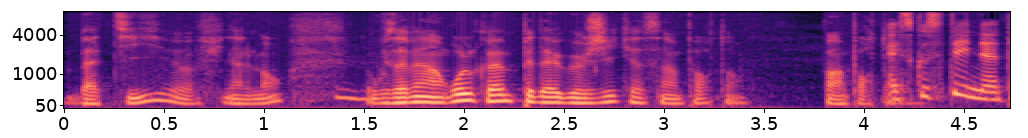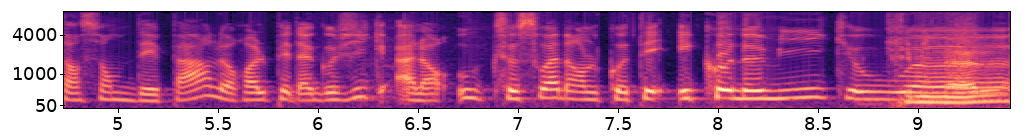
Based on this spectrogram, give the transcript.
bâtit euh, finalement. Mhm. Vous avez un rôle quand même pédagogique assez important. Important. Est-ce que c'était une intention de départ, le rôle pédagogique, alors ou que ce soit dans le côté économique ou euh,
